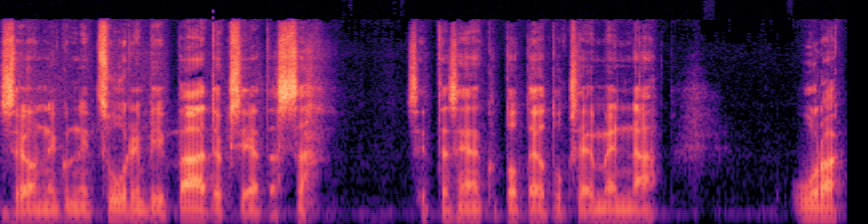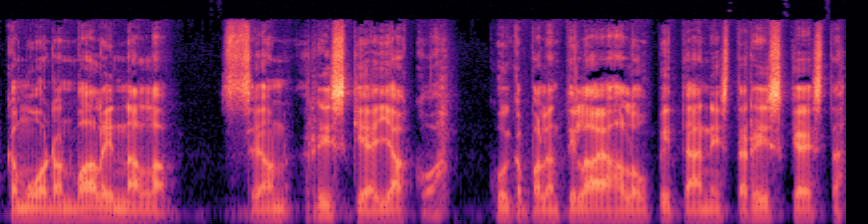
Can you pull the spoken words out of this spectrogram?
Se on niin niitä suurimpia päätöksiä tässä sitten sen, kun toteutukseen mennään. Urakkamuodon valinnalla se on riskien jakoa. Kuinka paljon tilaaja haluaa pitää niistä riskeistä.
